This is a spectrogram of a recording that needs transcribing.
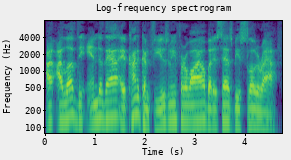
I, I love the end of that. It kind of confused me for a while, but it says be slow to wrath.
